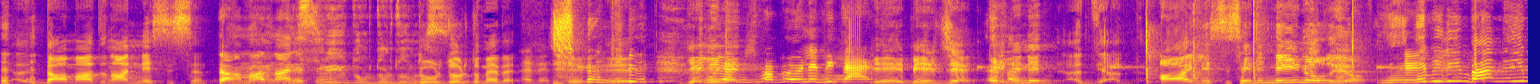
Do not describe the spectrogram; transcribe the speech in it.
e, damadın annesisin. Damadın annesi. süreyi durdurdunuz. Durdurdum evet. Evet. E, e, Bu gelinin, yarışma böyle biter. bir, Birce, gelinin e, ailesi senin neyin oluyor? Ne, ne bileyim ben neyim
